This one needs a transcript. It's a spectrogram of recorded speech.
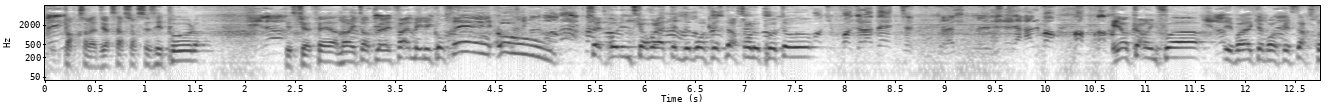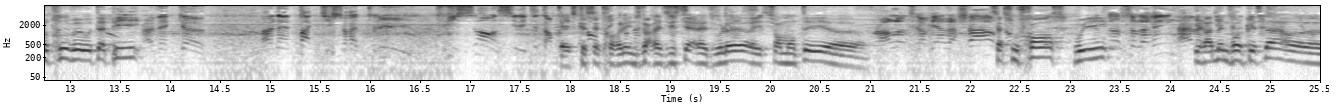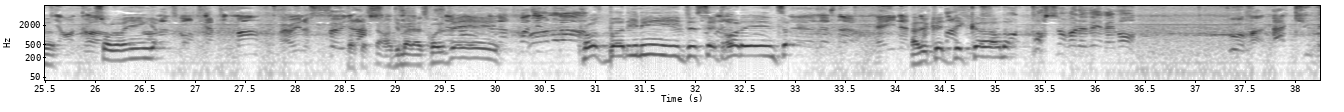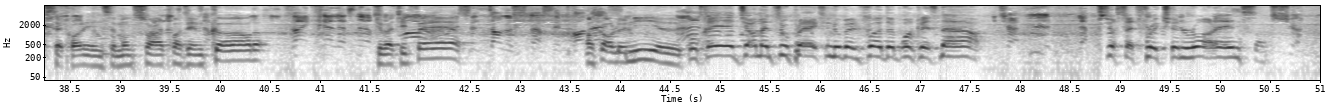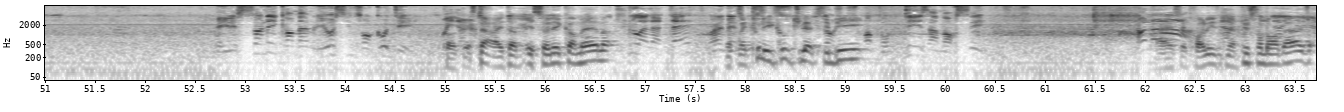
Il porte son adversaire sur ses épaules. Qu'est-ce qu'il va faire? Non, il tente le F1, mais il est contré. Oh Seth Rollins qui envoie la tête de Brock Lesnar sur le poteau. Et encore une fois, et voilà que Brock Lesnar se retrouve au tapis. Avec Un impact qui serait plus puissant s'il était en Est-ce que Seth Rollins va résister à la douleur et surmonter euh, sa souffrance? Oui. Il ramène Brock Lesnar euh, sur le ring. Lesnar a du mal à se relever. Corde. Crossbody knee de Seth Rollins. Euh, n'a Avec l'aide des cordes. Pour se relever, Raymond. Pour accumuler. Seth Rollins se monte sur la troisième corde. Que va-t-il faire. Encore le nid euh, contré. German suplex une nouvelle fois de Brock Lesnar sur cette friction Rollins. Et il est sonné quand même lui aussi de son côté. Brock Lesnar est, est sonné quand même. Ouais, Après tous les coups qu'il a subis. Ouais, Seth Rollins n'a plus son bandage.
